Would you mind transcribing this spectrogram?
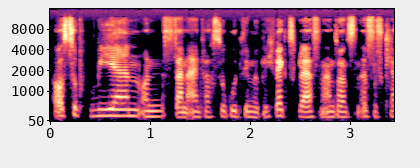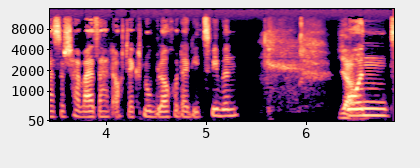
auszuprobieren und es dann einfach so gut wie möglich wegzulassen. Ansonsten ist es klassischerweise halt auch der Knoblauch oder die Zwiebeln. Ja. Und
